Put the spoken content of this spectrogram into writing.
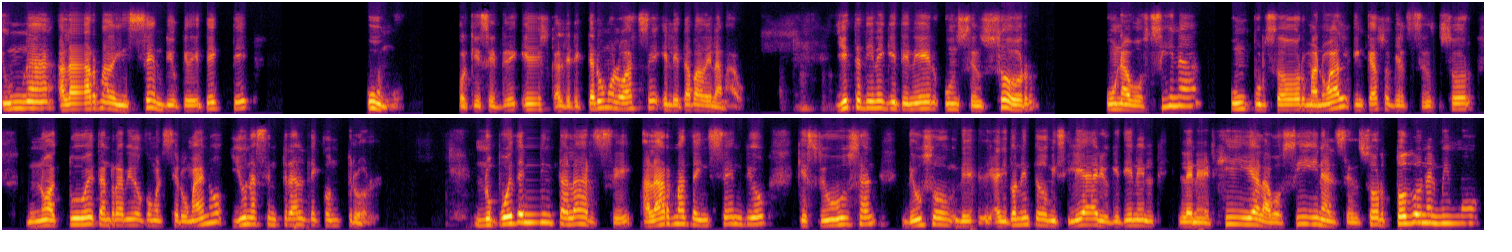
una alarma de incendio que detecte humo, porque se, es, al detectar humo lo hace en la etapa del amago. Y esta tiene que tener un sensor una bocina, un pulsador manual en caso que el sensor no actúe tan rápido como el ser humano y una central de control. No pueden instalarse alarmas de incendio que se usan de uso habitualmente domiciliario, que tienen la energía, la bocina, el sensor, todo en el mismo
